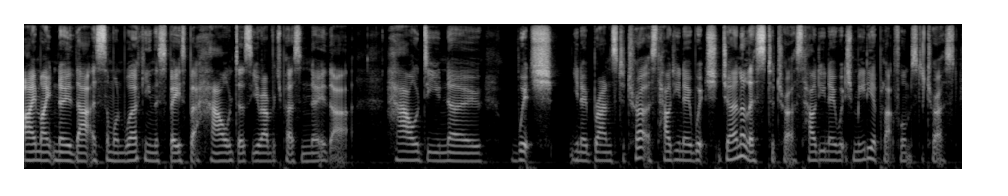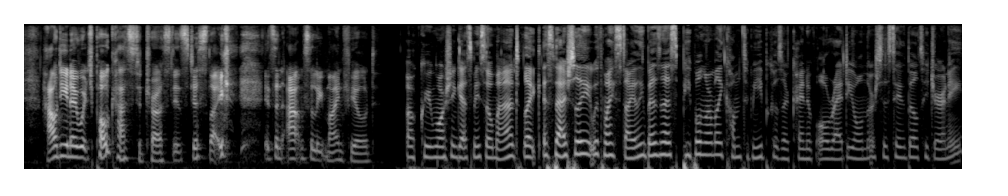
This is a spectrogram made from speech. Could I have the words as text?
I might know that as someone working in the space, but how does your average person know that? How do you know which you know brands to trust how do you know which journalists to trust how do you know which media platforms to trust how do you know which podcasts to trust it's just like it's an absolute minefield Oh, greenwashing gets me so mad. Like, especially with my styling business, people normally come to me because they're kind of already on their sustainability journey.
